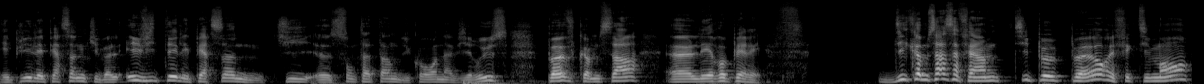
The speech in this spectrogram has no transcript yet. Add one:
Et puis les personnes qui veulent éviter les personnes qui euh, sont atteintes du coronavirus peuvent comme ça euh, les repérer. Dit comme ça, ça fait un petit peu peur, effectivement.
